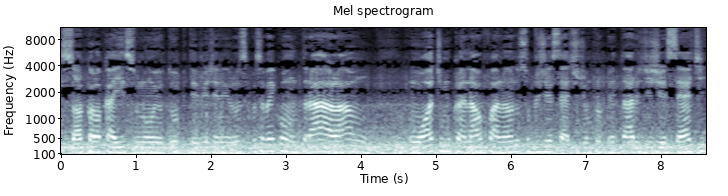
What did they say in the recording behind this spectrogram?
Só colocar isso no YouTube TV Generoso que você vai encontrar lá um um ótimo canal falando sobre G7, de um proprietário de G7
